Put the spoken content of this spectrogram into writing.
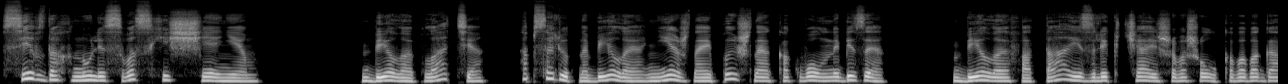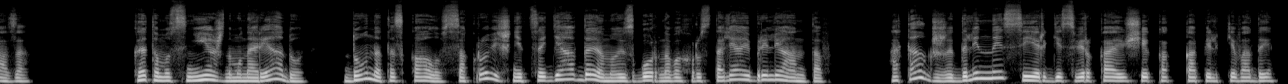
все вздохнули с восхищением. Белое платье, абсолютно белое, нежное и пышное, как волны безе, белая фата из легчайшего шелкового газа. К этому снежному наряду Дон отыскал в сокровищнице диадему из горного хрусталя и бриллиантов, а также длинные серьги, сверкающие, как капельки воды.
